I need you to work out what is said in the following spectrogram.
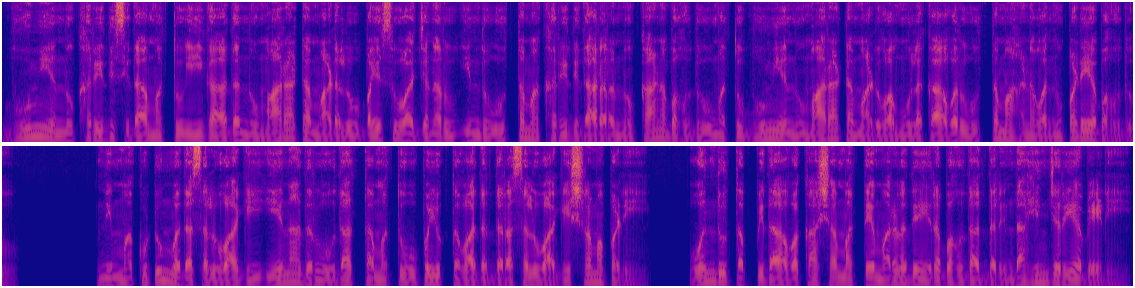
ಭೂಮಿಯನ್ನು ಖರೀದಿಸಿದ ಮತ್ತು ಈಗ ಅದನ್ನು ಮಾರಾಟ ಮಾಡಲು ಬಯಸುವ ಜನರು ಇಂದು ಉತ್ತಮ ಖರೀದಿದಾರರನ್ನು ಕಾಣಬಹುದು ಮತ್ತು ಭೂಮಿಯನ್ನು ಮಾರಾಟ ಮಾಡುವ ಮೂಲಕ ಅವರು ಉತ್ತಮ ಹಣವನ್ನು ಪಡೆಯಬಹುದು. ನಿಮ್ಮ ಕುಟುಂಬದ ಸಲುವಾಗಿ ಏನಾದರೂ ಉದಾತ್ತ ಮತ್ತು ಉಪಯುಕ್ತವಾದದ್ದರ ಸಲುವಾಗಿ ಶ್ರಮಪಡಿ. ಒಂದು ತಪ್ಪಿದ ಅವಕಾಶ ಮತ್ತೆ ಮರಳದೇ ಇರಬಹುದಾದ್ದರಿಂದ ಹಿಂಜರಿಯಬೇಡಿ.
